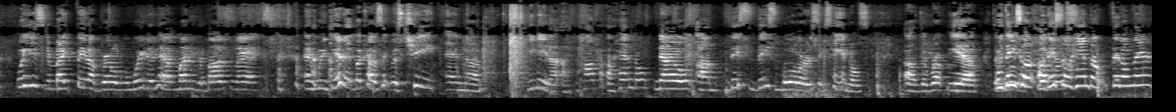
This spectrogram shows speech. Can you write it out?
we used to make peanut brittle when we didn't have money to buy snacks, and we did it because it was cheap and. Uh, You need a, a, hot- a handle. no, um, these these boilers, these handles, uh, the rope. Yeah. the, the Will these, little little, will these covers. little handle fit on there?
